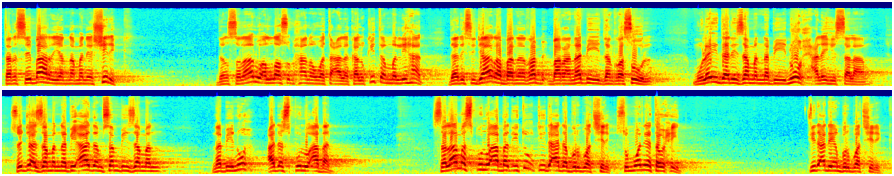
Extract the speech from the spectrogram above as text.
tersebar yang namanya syirik dan selalu Allah Subhanahu wa taala kalau kita melihat dari sejarah para nabi dan rasul mulai dari zaman Nabi Nuh alaihi salam sejak zaman Nabi Adam sampai zaman Nabi Nuh ada 10 abad selama 10 abad itu tidak ada berbuat syirik semuanya tauhid tidak ada yang berbuat syirik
